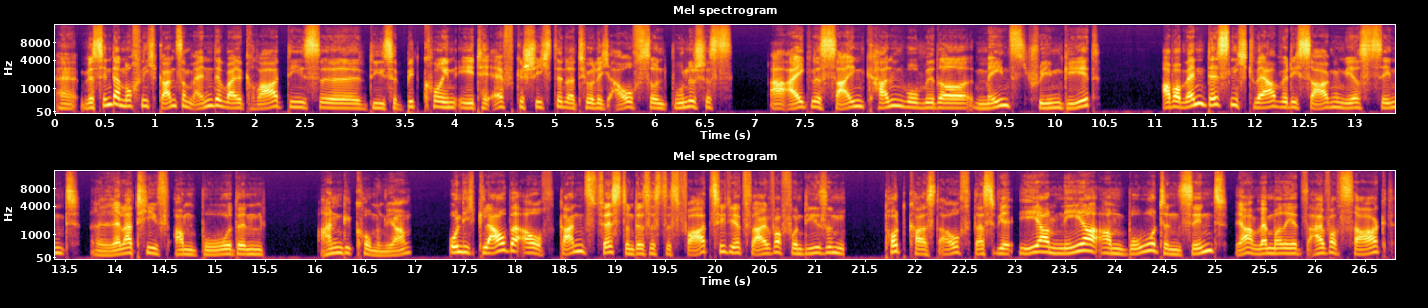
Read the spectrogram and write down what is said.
Äh, wir sind da noch nicht ganz am Ende, weil gerade diese, diese Bitcoin-ETF-Geschichte natürlich auch so ein bullisches Ereignis sein kann, wo wieder Mainstream geht. Aber wenn das nicht wäre, würde ich sagen, wir sind relativ am Boden angekommen, ja. Und ich glaube auch ganz fest, und das ist das Fazit jetzt einfach von diesem Podcast auch, dass wir eher näher am Boden sind. Ja, wenn man jetzt einfach sagt,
